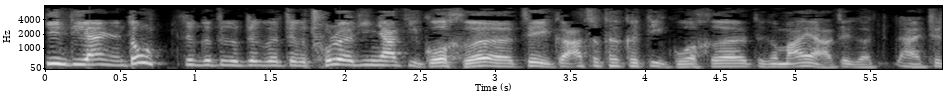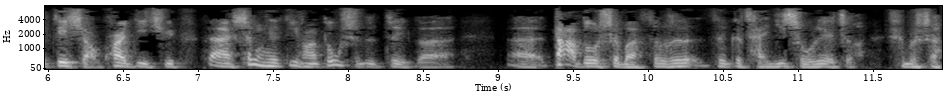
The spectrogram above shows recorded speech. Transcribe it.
印第安人都这个这个这个这个，除了印加帝国和这个阿兹特克帝国和这个玛雅这个啊，这这小块地区啊，剩下的地方都是这个呃，大多是吧？都是这个采集狩猎者，是不是？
